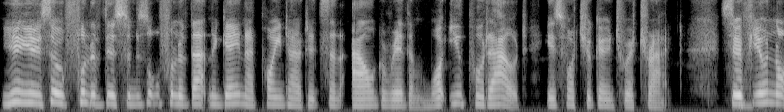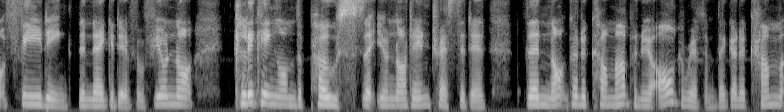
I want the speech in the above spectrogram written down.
you, you're so full of this and it's all full of that. And again, I point out it's an algorithm. What you put out is what you're going to attract. So if you're not feeding the negative, if you're not clicking on the posts that you're not interested in, they're not going to come up in your algorithm. They're going to come,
